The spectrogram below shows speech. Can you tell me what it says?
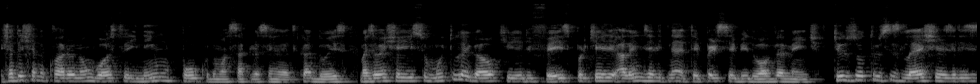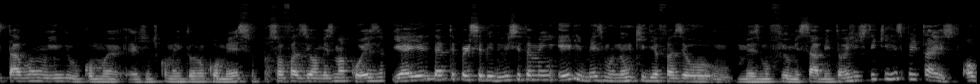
Já deixando claro, eu não gosto nem um pouco do Massacre da Serra Elétrica 2, mas eu achei isso muito legal que ele fez, porque além de ele né, ter percebido, obviamente, que os outros slashers, eles estavam indo, como a gente comentou no começo, só faziam a mesma coisa. E aí ele deve ter percebido isso e também ele mesmo não queria fazer o, o mesmo filme, sabe? Então a gente tem que respeitar isso. O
